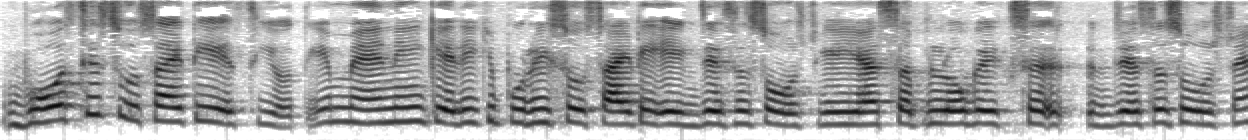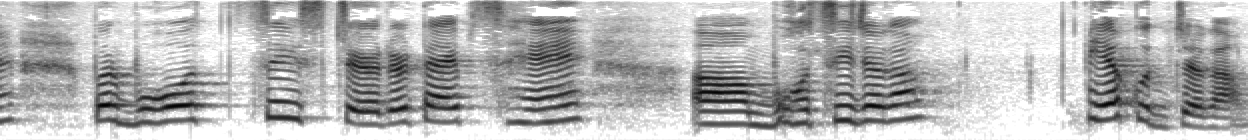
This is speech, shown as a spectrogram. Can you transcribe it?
बहुत सी सोसाइटी ऐसी होती है। मैं नहीं कह रही कि पूरी सोसाइटी एक जैसे सोच रही है या सब लोग एक जैसे सोच रहे हैं, पर बहुत सी स्टेरियोटाइप्स हैं बहुत सी जगह या कुछ जगह।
